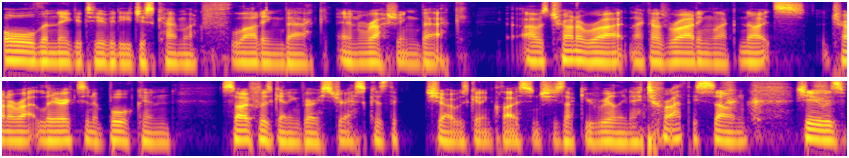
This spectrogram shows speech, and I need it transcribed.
all the negativity just came like flooding back and rushing back. I was trying to write like I was writing like notes, trying to write lyrics in a book, and Soph was getting very stressed because the show was getting close, and she's like, "You really need to write this song." she was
